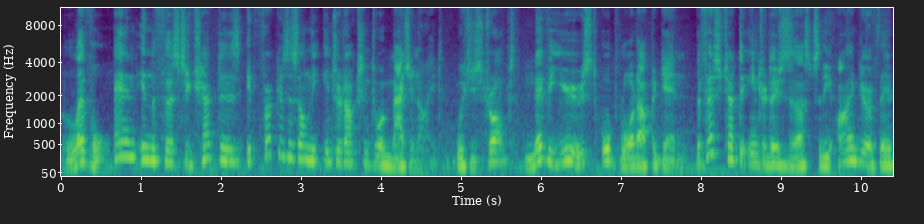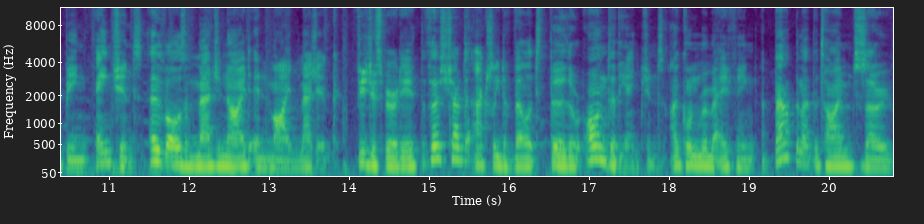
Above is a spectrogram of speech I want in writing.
level. And in the first two chapters, it focuses on the introduction to Imaginite, which is dropped, never used, or brought up again. The first chapter introduces us to the idea of there being ancients, as well as Imaginite and mind magic. Future Spirit here, the first chapter actually developed further on to the Ancients. I couldn't remember anything about them at the time, so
